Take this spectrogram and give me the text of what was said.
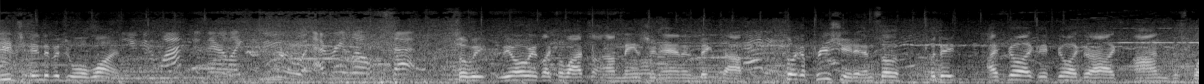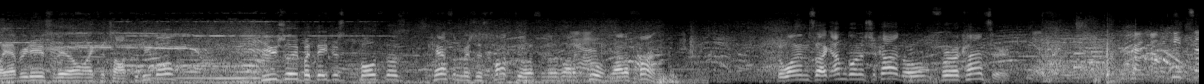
Each individual one. You can watch in there like do every little step. So we, we always like to watch on Main Street and in Big Top to like appreciate it. And so, but they, I feel like they feel like they're like on display every day, so they don't like to talk to people usually. But they just both those cast members just talk to us, and it was a lot of cool, a lot of fun. The one's like, I'm going to Chicago for a concert. Yes. We're talking about pizza,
